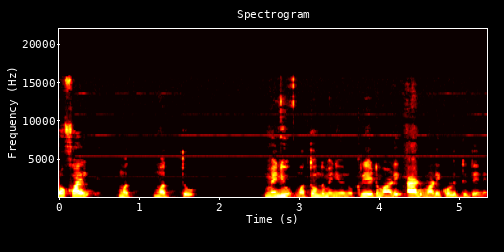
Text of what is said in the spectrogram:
ಪ್ರೊಫೈಲ್ ಮತ್ತು ಮೆನ್ಯು, ಮತ್ತೊಂದು ಮೆನ್ಯುವನ್ನು ಕ್ರಿಯೇಟ್ ಮಾಡಿ ಆ್ಯಡ್ ಮಾಡಿಕೊಳ್ಳುತ್ತಿದ್ದೇನೆ.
